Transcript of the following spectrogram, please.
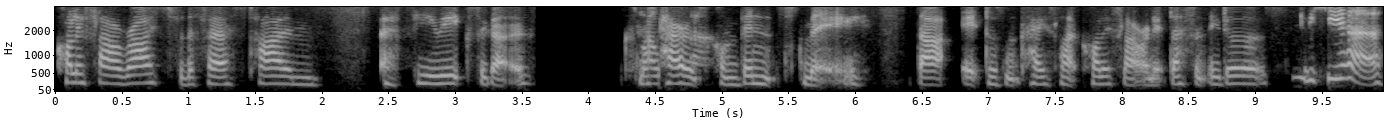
cauliflower rice for the first time a few weeks ago because my parents convinced me that it doesn't taste like cauliflower, and it definitely does. yeah.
